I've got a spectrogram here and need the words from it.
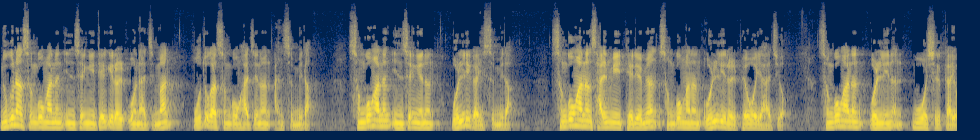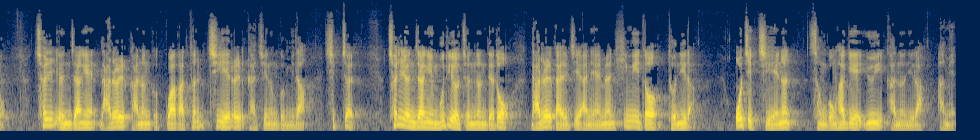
누구나 성공하는 인생이 되기를 원하지만 모두가 성공하지는 않습니다. 성공하는 인생에는 원리가 있습니다. 성공하는 삶이 되려면 성공하는 원리를 배워야 하지요. 성공하는 원리는 무엇일까요? 철 연장에 나를 가는 것과 같은 지혜를 가지는 겁니다. 10절 철 연장이 무디어졌는데도 나를 갈지 아니하면 힘이 더 드니라. 오직 지혜는 성공하기에 유익하느니라. 아멘.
